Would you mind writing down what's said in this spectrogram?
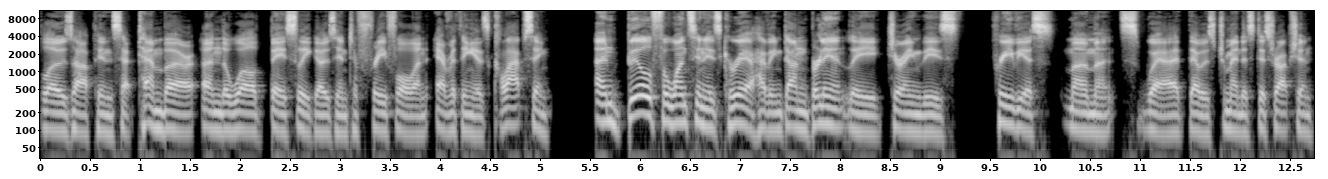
blows up in September and the world basically goes into free fall and everything is collapsing. And Bill, for once in his career, having done brilliantly during these previous moments where there was tremendous disruption,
